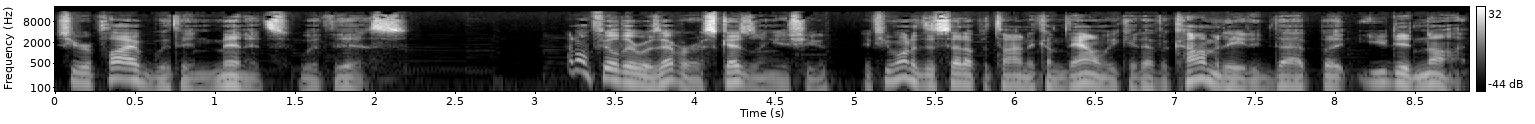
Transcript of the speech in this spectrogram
She replied within minutes with this. I don't feel there was ever a scheduling issue. If you wanted to set up a time to come down, we could have accommodated that, but you did not.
